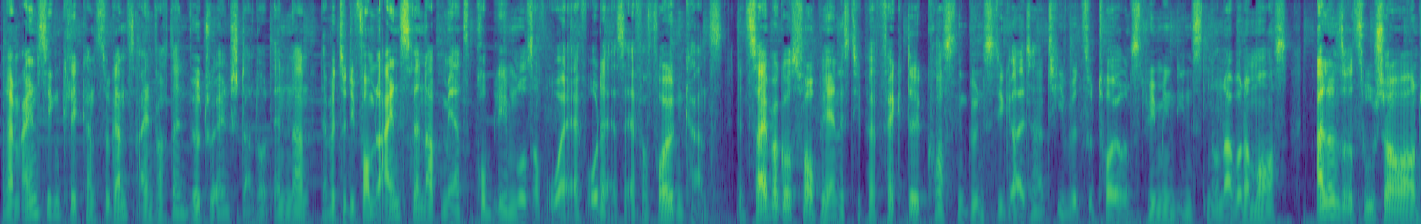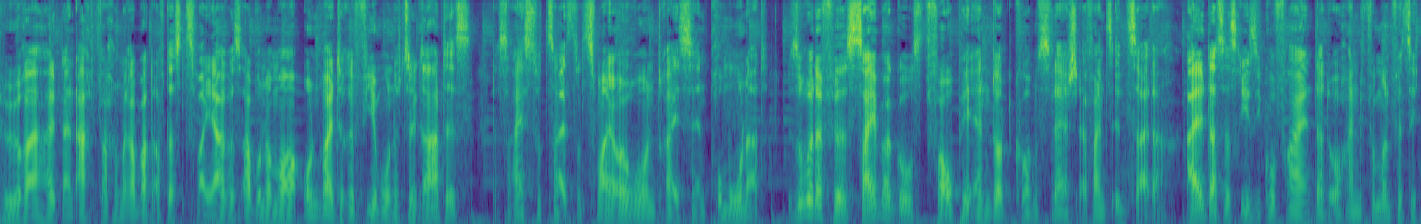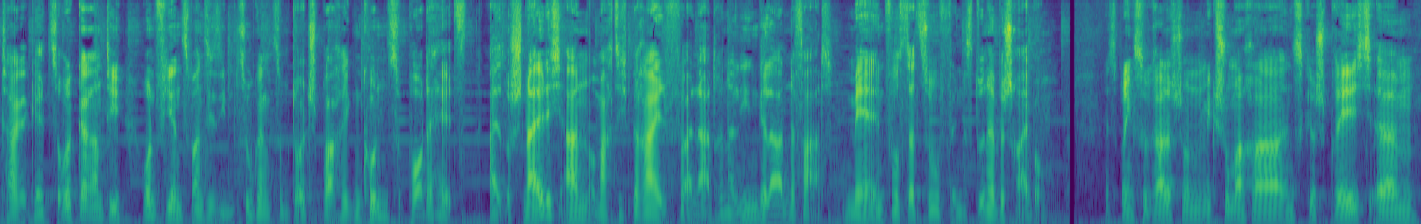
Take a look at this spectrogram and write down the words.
Mit einem einzigen Klick kannst du ganz einfach deinen virtuellen Standort ändern, damit du die Formel 1 Rennen ab März problemlos auf ORF oder SRF verfolgen kannst. Denn CyberGhost VPN ist die perfekte, kostengünstige Alternative zu teuren Streamingdiensten und Abonnements. Alle unsere Zuschauer und Hörer erhalten einen achtfachen Rabatt auf das 2-Jahres-Abonnement und weitere 4 Monate gratis. Das heißt, du zahlst nur 2 Euro und 3 Cent pro Monat. Besuche dafür cyberghostvpn.com slash f1insider. All das ist risikofrei, da du auch eine 45 Tage Geld zurück Garantie und 24-7 Zugang zum deutschsprachigen Kundensupport erhältst. Also schnall dich an und mach dich bereit für eine adrenalingeladene Fahrt. Mehr Infos dazu findest du in der Beschreibung. Jetzt bringst du gerade schon Mick Schumacher ins Gespräch. Ähm,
